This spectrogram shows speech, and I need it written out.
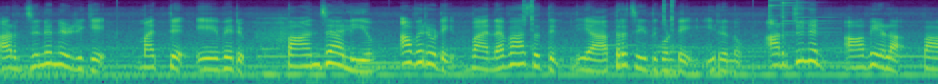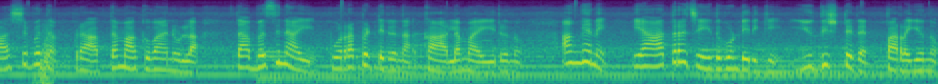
അർജുനനൊഴികെ മറ്റ് ഏവരും പാഞ്ചാലിയും അവരുടെ വനവാസത്തിൽ യാത്ര ചെയ്തുകൊണ്ടേ ഇരുന്നു അർജുനൻ ആ വേള പാശുപതം പ്രാപ്തമാക്കുവാനുള്ള തപസ്സിനായി പുറപ്പെട്ടിരുന്ന കാലമായിരുന്നു. അങ്ങനെ യാത്ര ചെയ്തുകൊണ്ടിരിക്കെ യുധിഷ്ഠിരൻ പറയുന്നു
